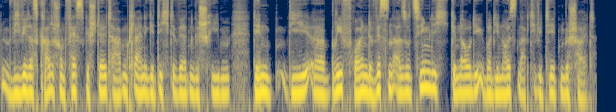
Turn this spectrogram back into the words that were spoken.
wie wir das gerade schon festgestellt haben, kleine Gedichte werden geschrieben. Den, die äh, Brieffreunde wissen also ziemlich genau die über die neuesten Aktivitäten Bescheid.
